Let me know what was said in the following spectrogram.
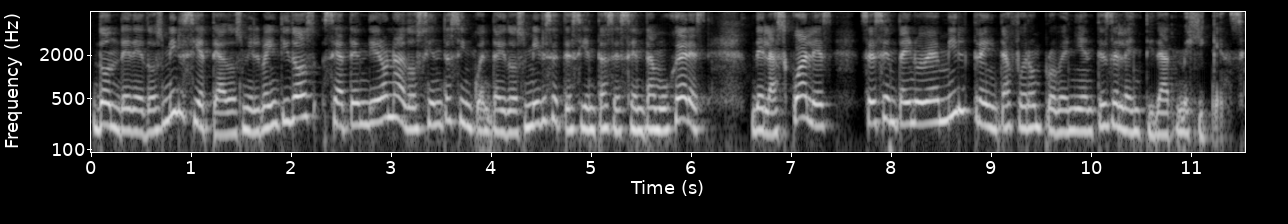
donde de 2007 a 2022 se atendieron a 252.760 mujeres, de las cuales 69.030 fueron provenientes de la entidad mexiquense.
